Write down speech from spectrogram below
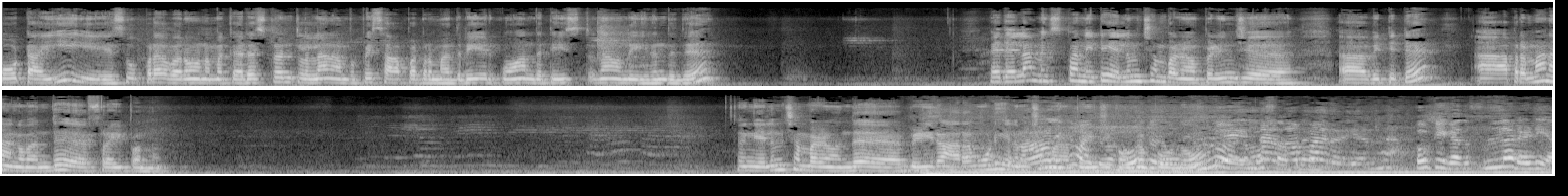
கோட் ஆகி சூப்பராக வரும். நமக்கு ரெஸ்டாரண்ட்லலாம் நம்ம போய் சாப்பிட்ற மாதிரியே இருக்கும். அந்த டேஸ்ட் தான் வந்து இருந்தது. இதெல்லாம் மிக்ஸ் பண்ணிட்டு எலுமிச்சம்பழம் பிழிஞ்சு விட்டுட்டு அப்புறமா நாங்கள் வந்து ஃப்ரை பண்ணோம். எங்கள் எலுமிச்சம்பழம் வந்து பிழிகிறோம் அரை மூடி எலுமிச்சம்பழம் பிழிஞ்சுக்கோங்க போதும். ஓகேங்க அது ஃபுல்லா ரெடியா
